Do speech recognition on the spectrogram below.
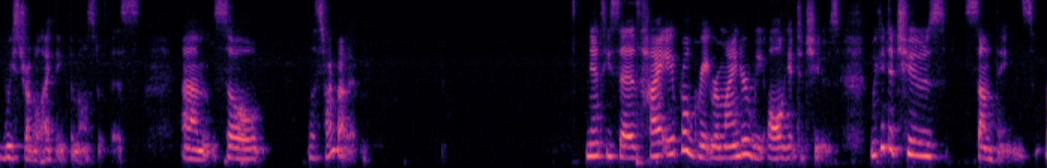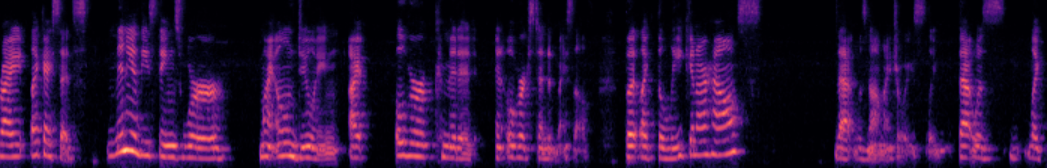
We struggle, I think, the most with this. Um, so let's talk about it. Nancy says, Hi, April. Great reminder. We all get to choose. We get to choose some things, right? Like I said, many of these things were my own doing. I overcommitted and overextended myself. But like the leak in our house, that was not my choice. Like that was like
